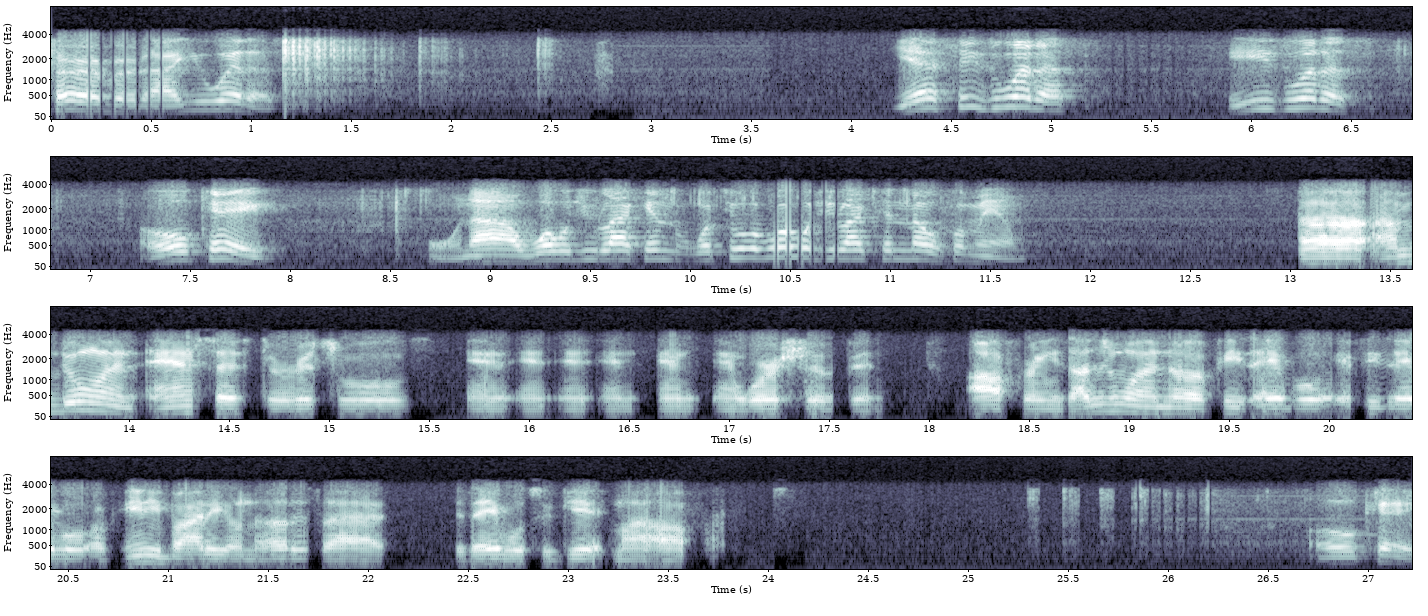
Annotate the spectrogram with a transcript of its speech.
Herbert, are you with us? Yes, he's with us. He's with us. Okay. Now, what would you like him? What you what would you like to know from him? Uh, I'm doing ancestor rituals and and, and, and and worship and offerings. I just want to know if he's able, if he's able, if anybody on the other side is able to get my offering. Okay.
